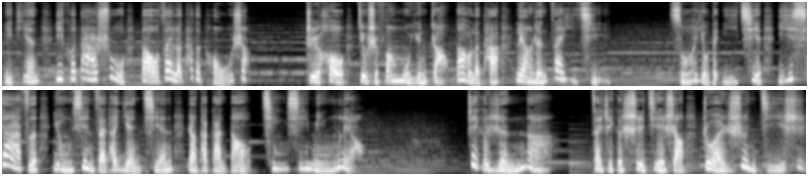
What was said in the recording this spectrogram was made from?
一天，一棵大树倒在了他的头上。之后，就是方慕云找到了他，两人在一起。所有的一切一下子涌现在他眼前，让他感到清晰明了。这个人呐。在这个世界上转瞬即逝，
